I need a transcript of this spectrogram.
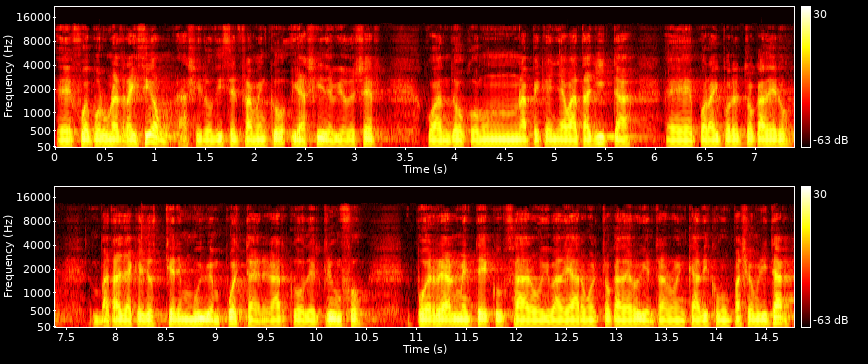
eh, fue por una traición, así lo dice el flamenco y así debió de ser, cuando con una pequeña batallita eh, por ahí por el trocadero, batalla que ellos tienen muy bien puesta en el arco del triunfo, pues realmente cruzaron y vadearon el trocadero y entraron en Cádiz como un paseo militar.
